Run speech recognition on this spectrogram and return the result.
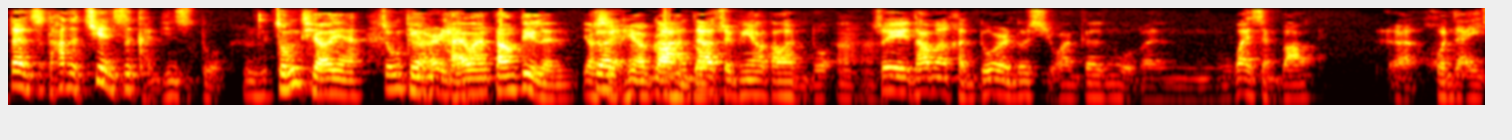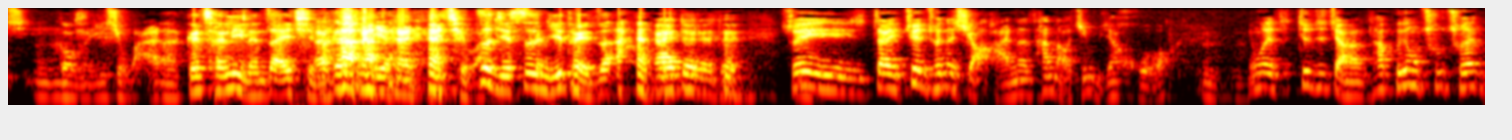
但是他的见识肯定是多。总体而言，总体而言，台湾当地人要水平要高很多。水平要高很多。所以他们很多人都喜欢跟我们外省帮呃混在一起，跟我们一起玩。跟城里人在一起嘛。跟城里人一起玩。自己是泥腿子。哎，对对对。所以在眷村的小孩呢，他脑筋比较活，嗯，因为就是讲他不用出村，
